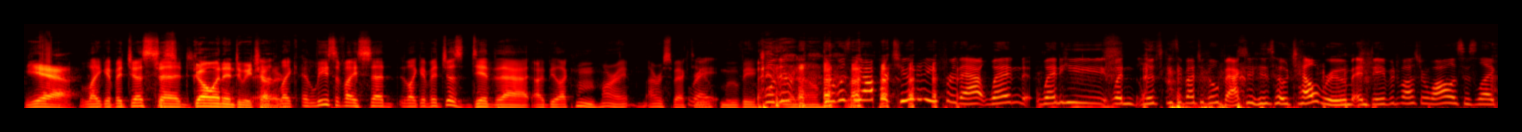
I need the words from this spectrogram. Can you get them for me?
Yeah. Like if it just Just said going into each uh, other. like at least if I said like if it just did that, I'd be like, "Hmm, all right, I respect Right. you, movie." Well, there, you know? there was the opportunity for that when when he when Lipsky's about to go back to his hotel room and David Foster Wallace is like,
